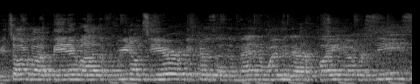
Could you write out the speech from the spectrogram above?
You talk about being able to have the freedoms here because of the men and women that are fighting overseas.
